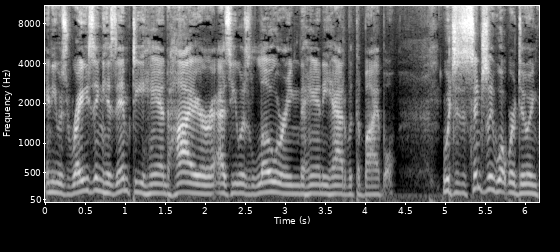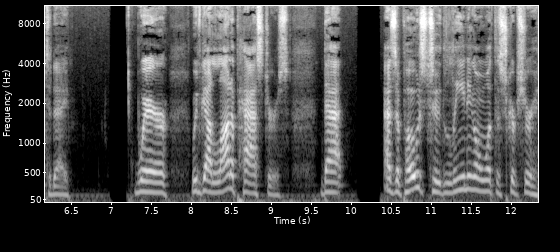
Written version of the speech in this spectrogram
and he was raising his empty hand higher as he was lowering the hand he had with the Bible, which is essentially what we're doing today. Where we've got a lot of pastors that as opposed to leaning on what the scripture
